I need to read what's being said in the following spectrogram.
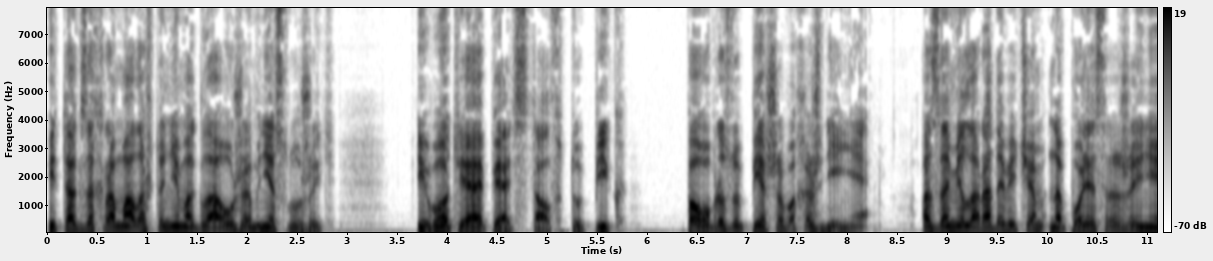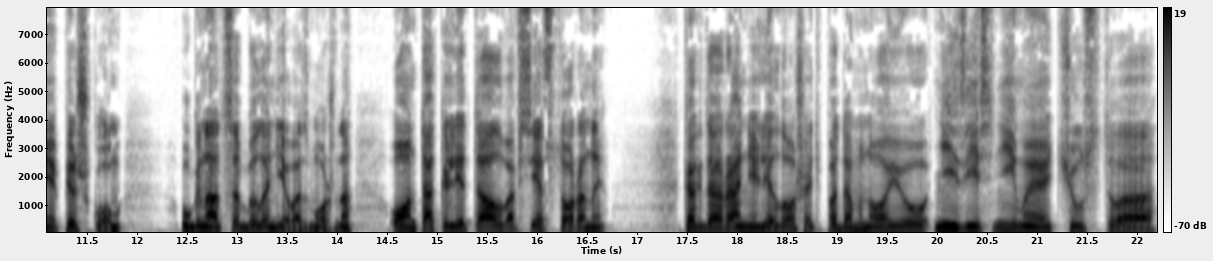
и так захромала, что не могла уже мне служить. И вот я опять стал в тупик по образу пешего хождения. А за Милорадовичем на поле сражения пешком угнаться было невозможно. Он так и летал во все стороны. Когда ранили лошадь подо мною, неизъяснимое чувство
